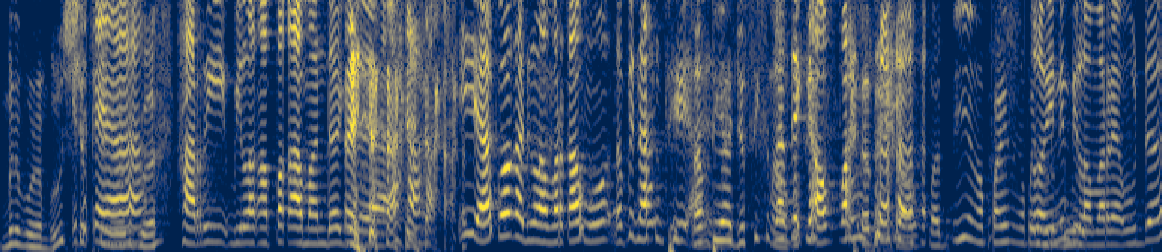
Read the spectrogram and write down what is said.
Bener-bener bullshit Itu sih kayak menurut gue. Hari bilang apa ke Amanda gitu ya. iya, aku akan ngelamar kamu, tapi nanti. Nanti aja sih kenapa nanti sih? kapan? Nanti kapan? Iya ngapain ngapain Kalau ini dilamarnya udah,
